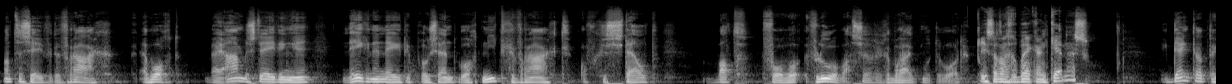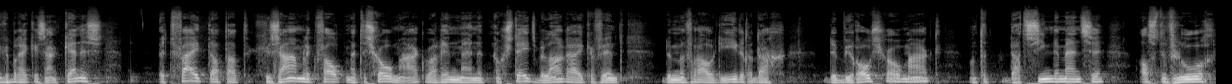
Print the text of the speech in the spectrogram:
Want het is even de vraag. Er wordt bij aanbestedingen 99% wordt niet gevraagd of gesteld wat voor vloerwasser gebruikt moeten worden. Is dat een gebrek aan kennis? Ik denk dat een gebrek is aan kennis. Het feit dat dat gezamenlijk valt met de schoonmaak, waarin men het nog steeds belangrijker vindt, de mevrouw die iedere dag de bureau schoonmaakt, want dat zien de mensen als de vloer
